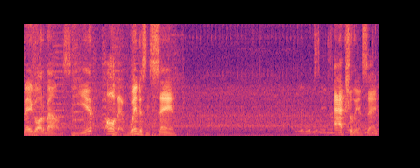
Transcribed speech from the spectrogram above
May go out of bounds. Yep. Oh, that wind is insane. Actually insane.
